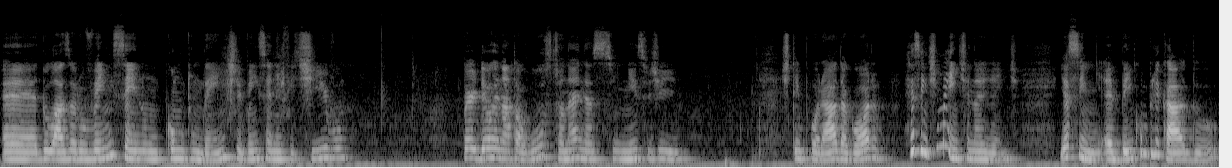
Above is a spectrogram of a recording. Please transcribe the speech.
é, do Lázaro vem sendo contundente, vem sendo efetivo perdeu o Renato Augusto, né, nesse início de, de temporada agora, recentemente, né, gente? E assim, é bem complicado,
